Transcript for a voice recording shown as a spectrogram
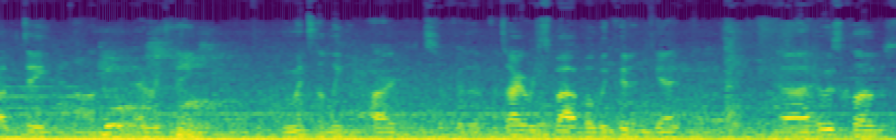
Everything. We went to Lincoln Park for the photography spot, but we couldn't get. Uh, it was closed.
